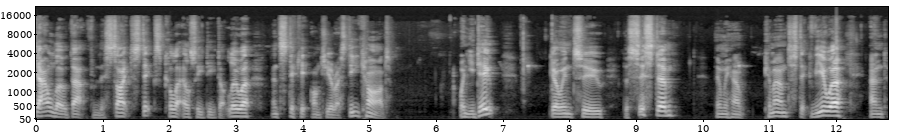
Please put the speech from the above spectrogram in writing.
download that from this site, stickscolorlcd.lua, and stick it onto your SD card. When you do, go into the system, then we have command stick viewer and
